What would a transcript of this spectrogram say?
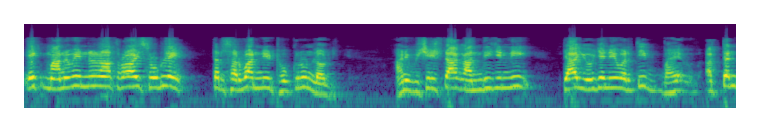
एक मानवेंद्रनाथ रॉय सोडले तर सर्वांनी ठोकरून लावली. आणि विशेषतः गांधीजींनी त्या योजनेवरती भय- अत्यंत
